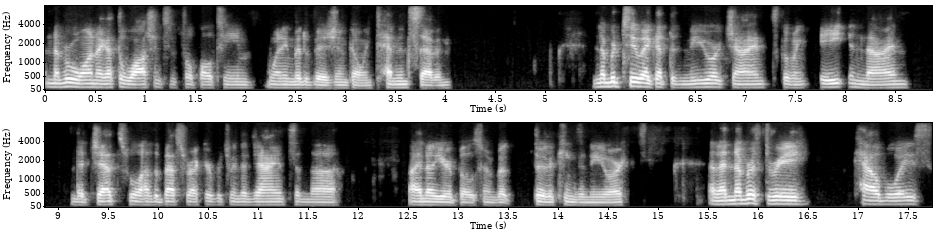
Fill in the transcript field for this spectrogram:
number one, I got the Washington football team winning the division, going 10 and 7. Number two, I got the New York Giants going eight and nine. The Jets will have the best record between the Giants and the I know you're a Bills fan, but they're the Kings of New York. And then number three, Cowboys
